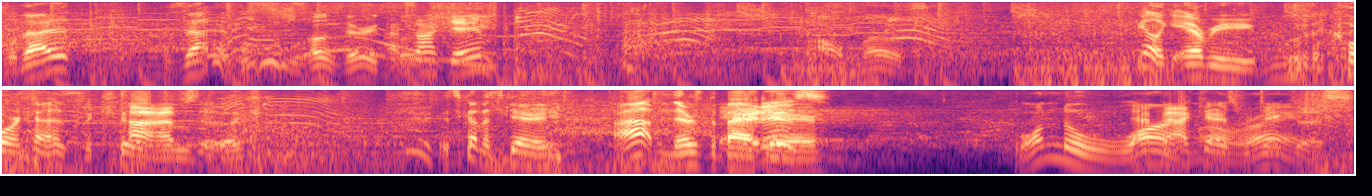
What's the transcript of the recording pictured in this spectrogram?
well, that it? Is that it? Ooh, that was very close. that's not game. Almost. I feel like every move the Corrin has to kill. Ah, move, absolutely. like, it's kind of scary. Ah, and there's the There back it air. is. One to one. That back air is All right. ridiculous.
